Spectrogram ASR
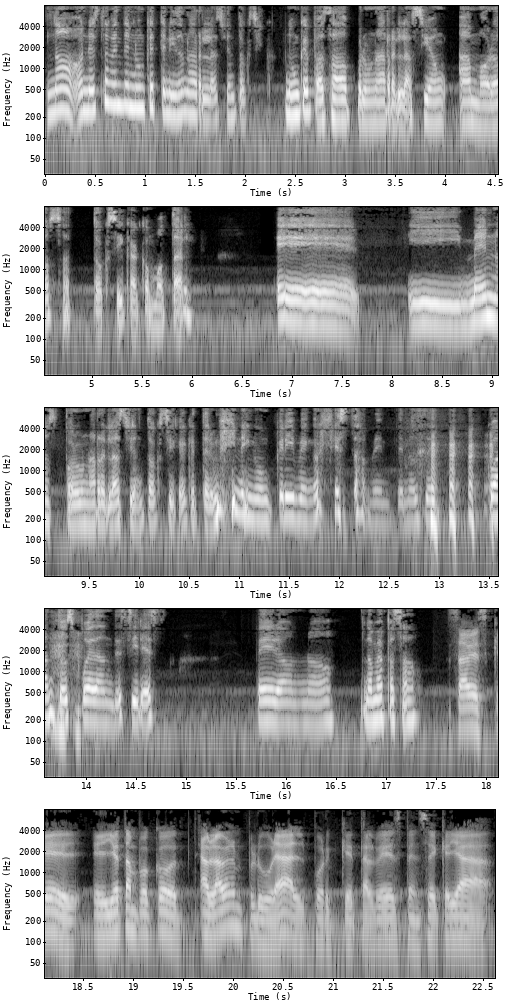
No, honestamente nunca he tenido una relación tóxica. Nunca he pasado por una relación amorosa tóxica como tal. Eh, y menos por una relación tóxica que termine en un crimen, honestamente. No sé cuántos puedan decir eso. Pero no, no me ha pasado. Sabes que eh, yo tampoco hablaba en plural porque tal vez pensé que ya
